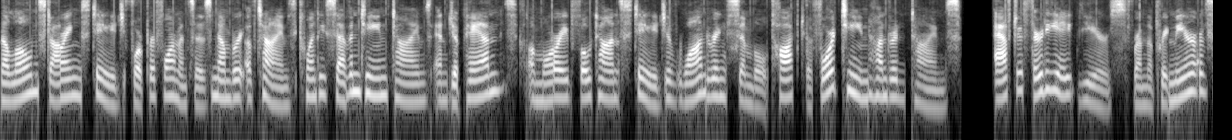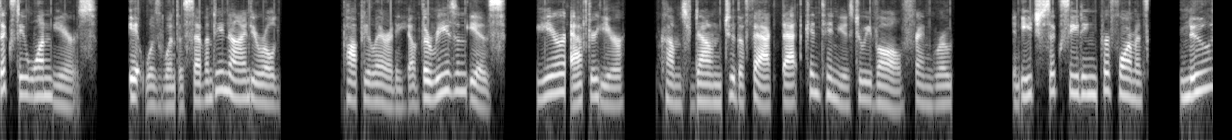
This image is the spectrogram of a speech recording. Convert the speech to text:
Alone starring stage for performances number of times 2017 times and Japan's Amori Photon stage of Wandering Symbol topped the 1400 times. After 38 years from the premiere of 61 years, it was when the 79-year-old popularity of the reason is, year after year, comes down to the fact that continues to evolve and grow. In each succeeding performance, new,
